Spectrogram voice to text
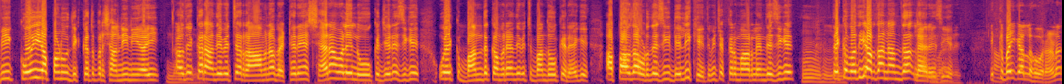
ਵੀ ਕੋਈ ਆਪਾਂ ਨੂੰ ਦਿੱਕਤ ਪਰੇਸ਼ਾਨੀ ਨਹੀਂ ਆਈ। ਆਪਦੇ ਘਰਾਂ ਦੇ ਵਿੱਚ ਆਰਾਮ ਨਾਲ ਬੈਠੇ ਰਹੇ ਆ ਸ਼ਹਿਰਾਂ ਵਾਲੇ ਲੋਕ ਜਿਹੜੇ ਸੀਗੇ ਉਹ ਇੱਕ ਬੰਦ ਕਮਰਿਆਂ ਦੇ ਵਿੱਚ ਬੰਦ ਹੋ ਕੇ ਰਹਿ ਗਏ। ਆਪਾਂ ਆਪਦਾ ਉੱਠਦੇ ਸੀ ਡੇਲੀ ਖੇਤ ਵੀ ਚੱਕਰ ਮਾਰ ਲੈਂਦੇ ਸੀਗੇ। ਹੂੰ, ਹੂੰ, ਤੇ ਇੱਕ ਵਧੀਆ ਆਪਦਾ ਆਨੰਦ ਲੈ ਰਹੇ ਸੀਗੇ। ਇੱਕ ਬਾਈ ਗੱਲ ਹੋਰ ਆ ਨਾ।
